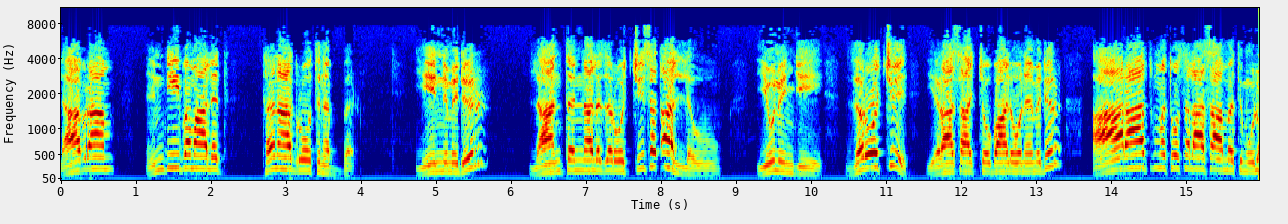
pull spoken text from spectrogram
ለአብርሃም እንዲህ በማለት ተናግሮት ነበር። ይህን ምድር ለአንተና ለዘሮች እሰጣለሁ። ይሁን እንጂ ዘሮች የራሳቸው ባልሆነ ምድር አራት መቶ ሰላሳ ዓመት ሙሉ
